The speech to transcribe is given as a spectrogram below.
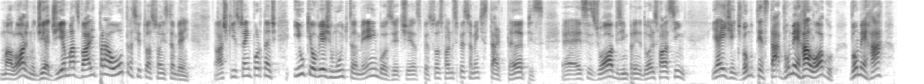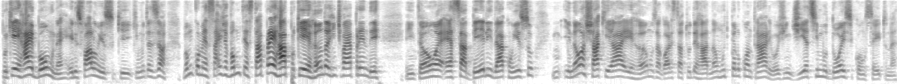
uma loja no dia a dia, mas vale para outras situações também. Eu acho que isso é importante. E o que eu vejo muito também, Bozete, as pessoas falando, especialmente startups, é, esses jovens empreendedores, falam assim e aí, gente, vamos testar, vamos errar logo, vamos errar, porque errar é bom, né? Eles falam isso, que, que muitas vezes, ó, vamos começar e já vamos testar para errar, porque errando a gente vai aprender. Então é, é, saber lidar com isso e não achar que, ah, erramos, agora está tudo errado. Não, muito pelo contrário, hoje em dia se mudou esse conceito, né?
